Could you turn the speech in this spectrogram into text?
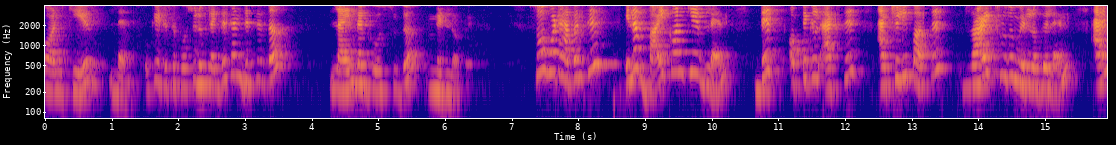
concave lens. Okay it is supposed to look like this and this is the line that goes through the middle of it. So what happens is in a biconcave lens this optical axis actually passes right through the middle of the lens and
